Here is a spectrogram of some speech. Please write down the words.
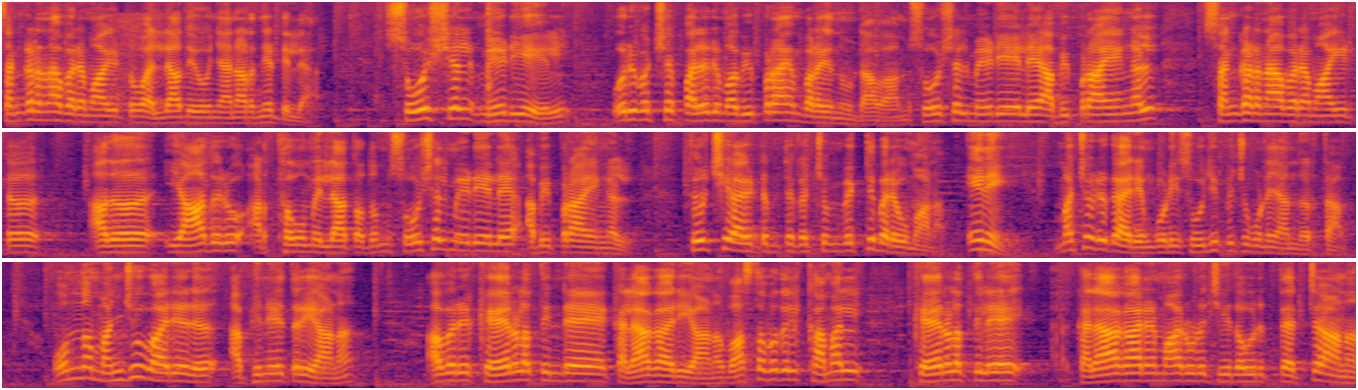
സംഘടനാപരമായിട്ടോ അല്ലാതെയോ ഞാൻ അറിഞ്ഞിട്ടില്ല. സോഷ്യൽ മീഡിയയിൽ ഒരുപക്ഷെ പലരും അഭിപ്രായം പറയുന്നുണ്ടാവാം. സോഷ്യൽ മീഡിയയിലെ അഭിപ്രായങ്ങൾ സംഘടനാപരമായിട്ട് അത് യാതൊരു അർത്ഥവുമില്ലാത്തതും സോഷ്യൽ മീഡിയയിലെ അഭിപ്രായങ്ങൾ തീർച്ചയായിട്ടും തികച്ചും വ്യക്തിപരവുമാണ്. ഇനി മറ്റൊരു കാര്യം കൂടി സൂചിപ്പിച്ചുകൊണ്ട് ഞാൻ നിർത്താം. ഒന്ന് മഞ്ജു വാര്യർ അഭിനേത്രിയാണ്. അവർ കേരളത്തിന്റെ കലാകാരിയാണ്. വാസ്തവത്തിൽ കമൽ കേരളത്തിലെ കലാകാരന്മാരോട് ചെയ്ത ഒരു തെറ്റാണ്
